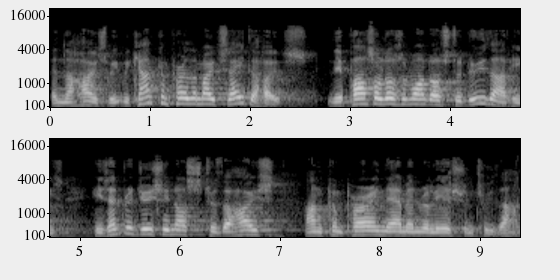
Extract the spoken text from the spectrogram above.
in the house. We, we can't compare them outside the house. The apostle doesn't want us to do that. He's, he's introducing us to the house and comparing them in relation to that.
